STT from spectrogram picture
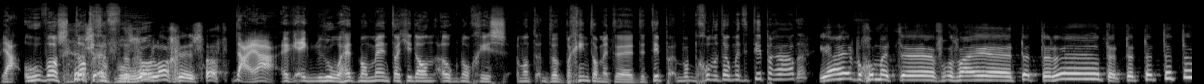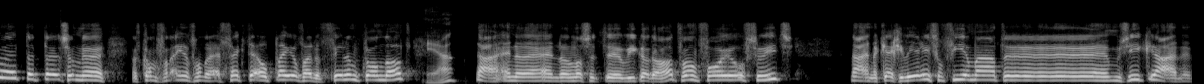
Ja, hoe was dat Dat is gevoel? gewoon lachen is dat. Nou ja, ik, ik bedoel, het moment dat je dan ook nog eens... Want dat begint dan met de, de tip... Begon het ook met de tipperaden? Ja, het begon met eh, volgens mij. Zo'n, dat kwam van een of andere effecten LP of uit een film kwam dat. Ja. Nou, en, eh, en dan was het eh, We Got a Hot One for You of zoiets. Nou, en dan kreeg je weer iets van vier maten eh, muziek. Ja,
